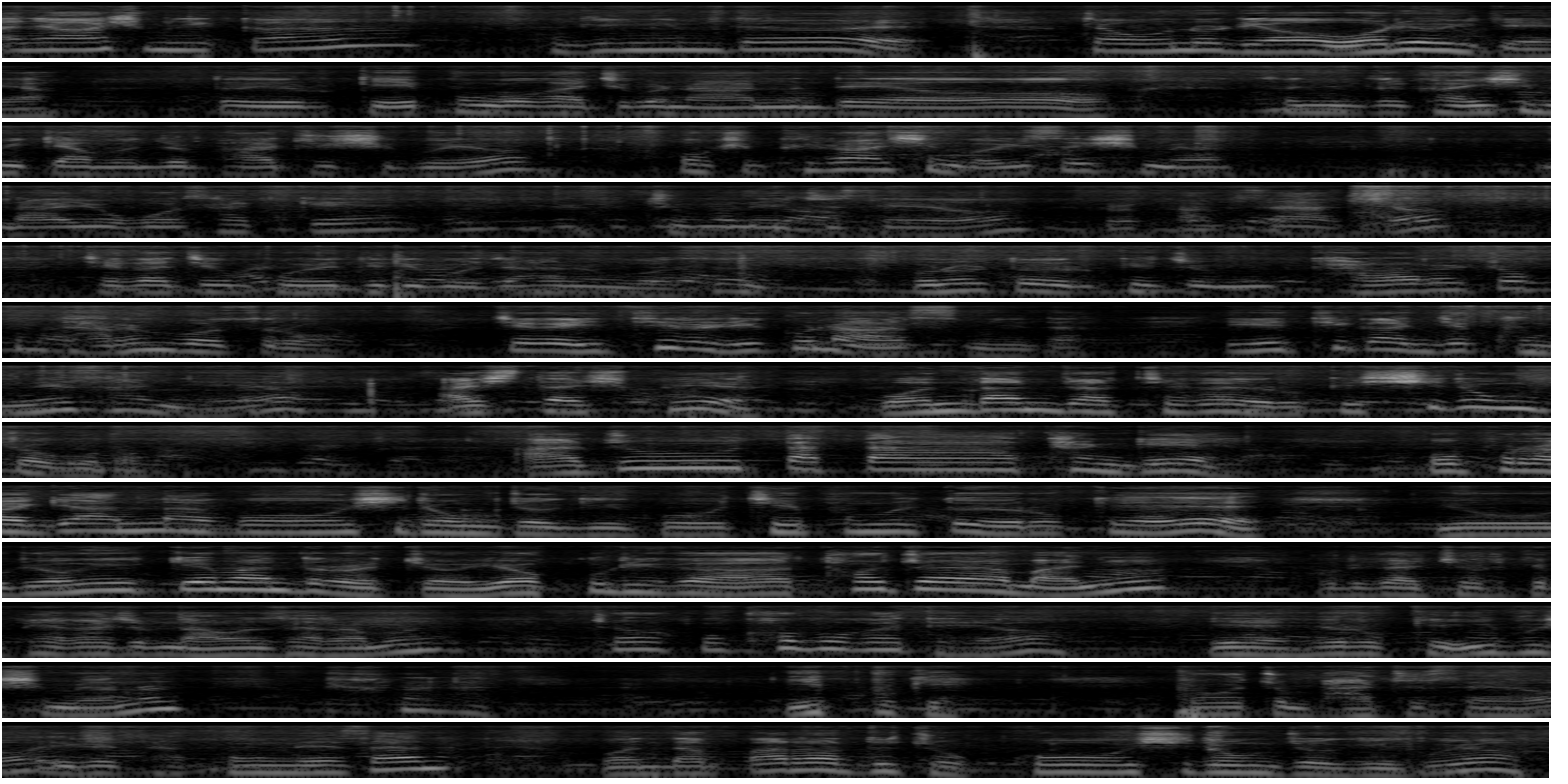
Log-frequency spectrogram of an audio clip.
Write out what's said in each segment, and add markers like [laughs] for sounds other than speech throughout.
안녕하십니까? 고객님들. 자 오늘이요 월요일이에요. 또 이렇게 예쁜 거 가지고 나왔는데요. 손님들 관심 있게 한번 좀 봐주시고요. 혹시 필요하신 거 있으시면 나 요거 살게 주문해 주세요. 그럼 감사하죠. 제가 지금 보여드리고자 하는 것은 오늘 또 이렇게 좀 가라를 조금 다른 것으로 제가 이 티를 입고 나왔습니다. 이게 티가 이제 국내산이에요. 아시다시피 원단 자체가 이렇게 실용적으로 아주 따뜻한 게 보풀하게 안 나고 실용적이고 제품을 또 이렇게 요령 있게 만들었죠. 옆구리가 터져야만이 우리가 저렇게 배가 좀 나온 사람은 조금 커버가 돼요. 예, 이렇게 입으시면은 편안하게 이쁘게 이거 좀 봐주세요. 이게 다 국내산 원단 빨아도 좋고 실용적이고요.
